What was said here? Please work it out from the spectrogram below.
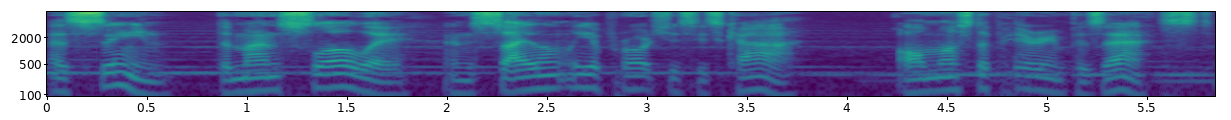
As seen, the man slowly and silently approaches his car, almost appearing possessed.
